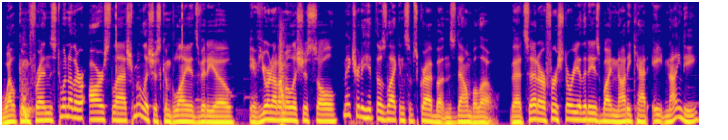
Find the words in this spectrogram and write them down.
Welcome, friends, to another r slash malicious compliance video. If you're not a malicious soul, make sure to hit those like and subscribe buttons down below. That said, our first story of the day is by Naughty Cat 890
